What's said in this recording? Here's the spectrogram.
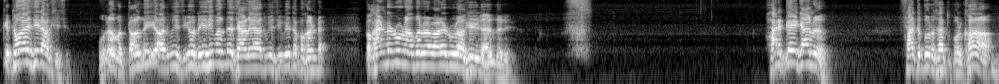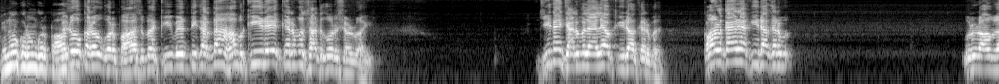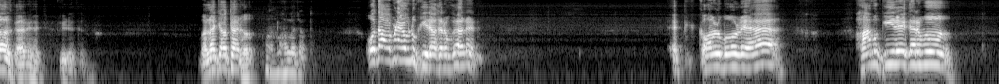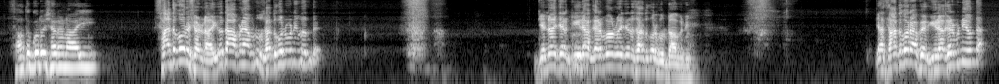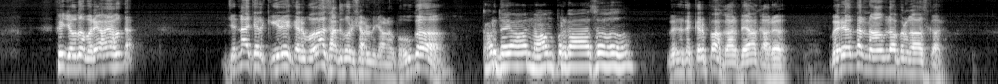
ਕਿੱਥੋਂ ਆਏ ਸੀ ਰਾਖਸ਼ ਉਹਨਾਂ ਮੱਤਾਂ ਦੇ ਆਦਮੀ ਸੀ, ਉਹ ਨਹੀਂ ਸੀ ਮੰਨਦੇ, ਸਿਆਣੇ ਆਦਮੀ ਸੀ, ਵੀ ਇਹ ਤਾਂ ਪਖੰਡ ਹੈ। ਪਖੰਡ ਨੂੰ ਨਾ ਮੰਨਣ ਵਾਲੇ ਨੂੰ ਰਾਖਸ਼ ਕਹਿੰਦੇ ਨੇ। ਹਰ ਕੇ ਜਨ ਸਤਗੁਰ ਸਤਪੁਰਖਾ। ਬਿਨੋ ਕਰੂੰ ਗੁਰ ਪਾਸ। ਬਿਨੋ ਕਰੋ ਗੁਰ ਪਾਸ। ਮੈਂ ਕੀ ਬੇਨਤੀ ਕਰਦਾ ਹਮ ਕੀਰੇ ਕਰਮ ਸਤਗੁਰ ਸ਼ਰਣਾਈ ਜਿਹਨੇ ਜਨਮ ਲੈ ਲਿਆ ਕੀਰਾ ਕਰਮ। ਕੌਣ ਕਹਿ ਰਿਹਾ ਕੀਰਾ ਕਰਮ? ਗੁਰੂ ਰਾਮਦਾਸ ਕਹਿ ਰਿਹਾ ਕੀਰਾ ਕਰਮ। ਮਹਲਾ ਚੌਥਾ ਨਾ। ਹਾਂ, ਮਹੱਲਾ ਚੌਥਾ। ਉਹਦਾ ਆਪਣੇ ਆਪ ਨੂੰ ਕੀਰਾ ਕਰਮ ਕਹਿ ਰਹੇ ਨੇ। ਕੌਣ ਬੋਲ ਰਿਹਾ? ਹਮ ਕੀਰੇ ਕਰਮ। ਸਤਿਗੁਰ ਸ਼ਰਨ ਆਈ। ਸਤਗੁਰ ਛੱਡਾਈ ਉਹ ਤਾਂ ਆਪਣੇ ਆਪ ਨੂੰ ਸਤਗੁਰ ਵੀ ਨਹੀਂ ਮੰਨਦੇ। ਜਿੰਨਾ ਚਿਰ ਕੀਰਾ ਕਰਮਾ ਉਹਨਾਂ ਚਿਰ ਸਤਗੁਰ ਹੁੰਦਾ ਵੀ ਨਹੀਂ। ਜਾਂ ਸਤਗੁਰ ਆ ਫਿਰ ਕੀਰਾ ਕਰਮ ਨਹੀਂ ਹੁੰਦਾ। ਫਿਰ ਜਿਉਂਦਾ ਮਰਿਆ ਹੋਇਆ ਹੁੰਦਾ। ਜਿੰਨਾ ਚਿਰ ਕੀਰੇ ਕਰਮਾ ਸਤਗੁਰ ਛੱਡਣ ਜਾਣਾ ਪਊਗਾ। ਕਰ ਦਇਆ ਨਾਮ ਪ੍ਰਗਾਸ। ਮੇਰੇ ਤੇ ਕਿਰਪਾ ਕਰ ਦਿਆ ਕਰ। ਮੇਰੇ ਅੰਦਰ ਨਾਮ ਦਾ ਪ੍ਰਕਾਸ਼ ਕਰ।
